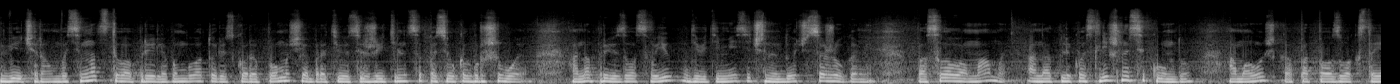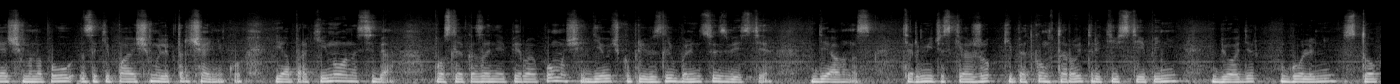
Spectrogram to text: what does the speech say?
Вечером 18 апреля в амбулаторию скорой помощи обратилась жительница поселка Грушевое. Она привезла свою девятимесячную дочь с ожогами. По словам мамы, она отвлеклась лишь на секунду, а малышка подползла к стоящему на полу закипающему электрочайнику и опрокинула на себя. После оказания первой помощи девочку привезли в больницу «Известия». Диагноз – термический ожог кипятком второй-третьей степени бедер, голени, стоп,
